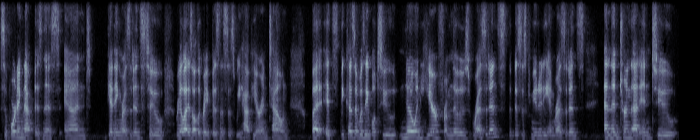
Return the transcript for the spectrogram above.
supporting that business and getting residents to realize all the great businesses we have here in town. But it's because I was able to know and hear from those residents, the business community and residents, and then turn that into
